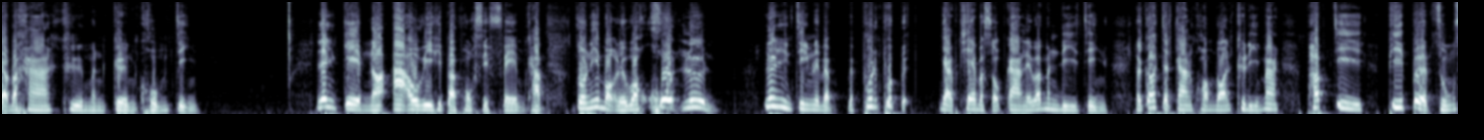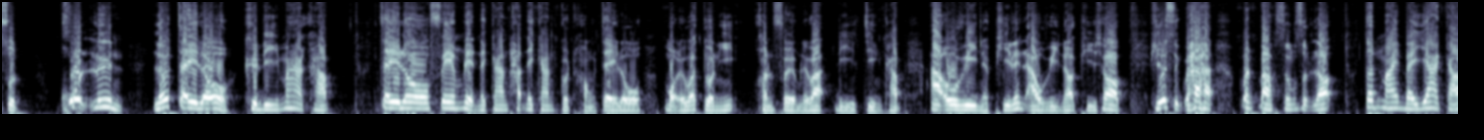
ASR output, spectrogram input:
กับราคาคือมันเกินคุ้มจริง เล่นเกมเนาะ ROV พี่ปรับ 60 เฟรมครับ ตัวนี้บอกเลยว่าโคตรลื่น ลื่นจริง ๆ เลยแบบแบบพูดพูดอยากแชร์ประสบการณ์เลยว่ามันดีจริง แล้วก็จัดการความร้อนคือดีมาก PUBG พี่เปิดสูงสุด โคตรลื่น แล้วใจโลคือดีมากครับ ใจโลเฟรมเรทในการทัดในการกดของใจโลบอกเลยว่าตัวนี้คอนเฟิร์มเลยว่าดีจริงครับ ROV เนี่ยพี่เล่น ROV เนาะพี่ชอบ พี่รู้สึกว่ามันปรับสูงสุดแล้ว ต้นไม้ใบหญ้ากรา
